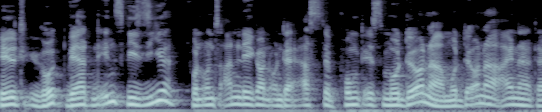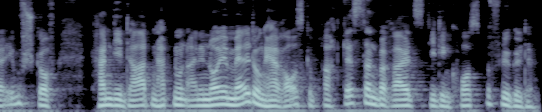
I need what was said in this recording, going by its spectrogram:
Bild gerückt werden, ins Visier von uns Anlegern. Und der erste Punkt ist Moderna. Moderna, einer der Impfstoffkandidaten, hat nun eine neue Meldung herausgebracht, gestern bereits, die den Kurs beflügelte.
